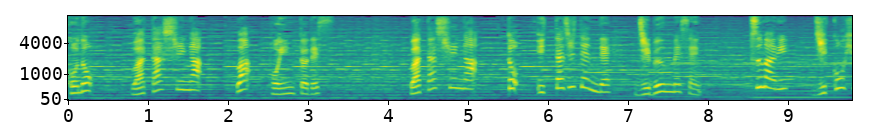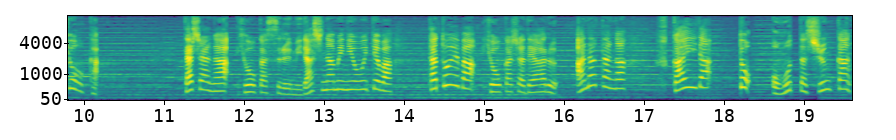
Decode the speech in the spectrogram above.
この私がはポイントです。私がと言った時点で自分目線つまり自己評価。他者が評価する身だしなみにおいては例えば評価者であるあなたが不快だと思った瞬間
